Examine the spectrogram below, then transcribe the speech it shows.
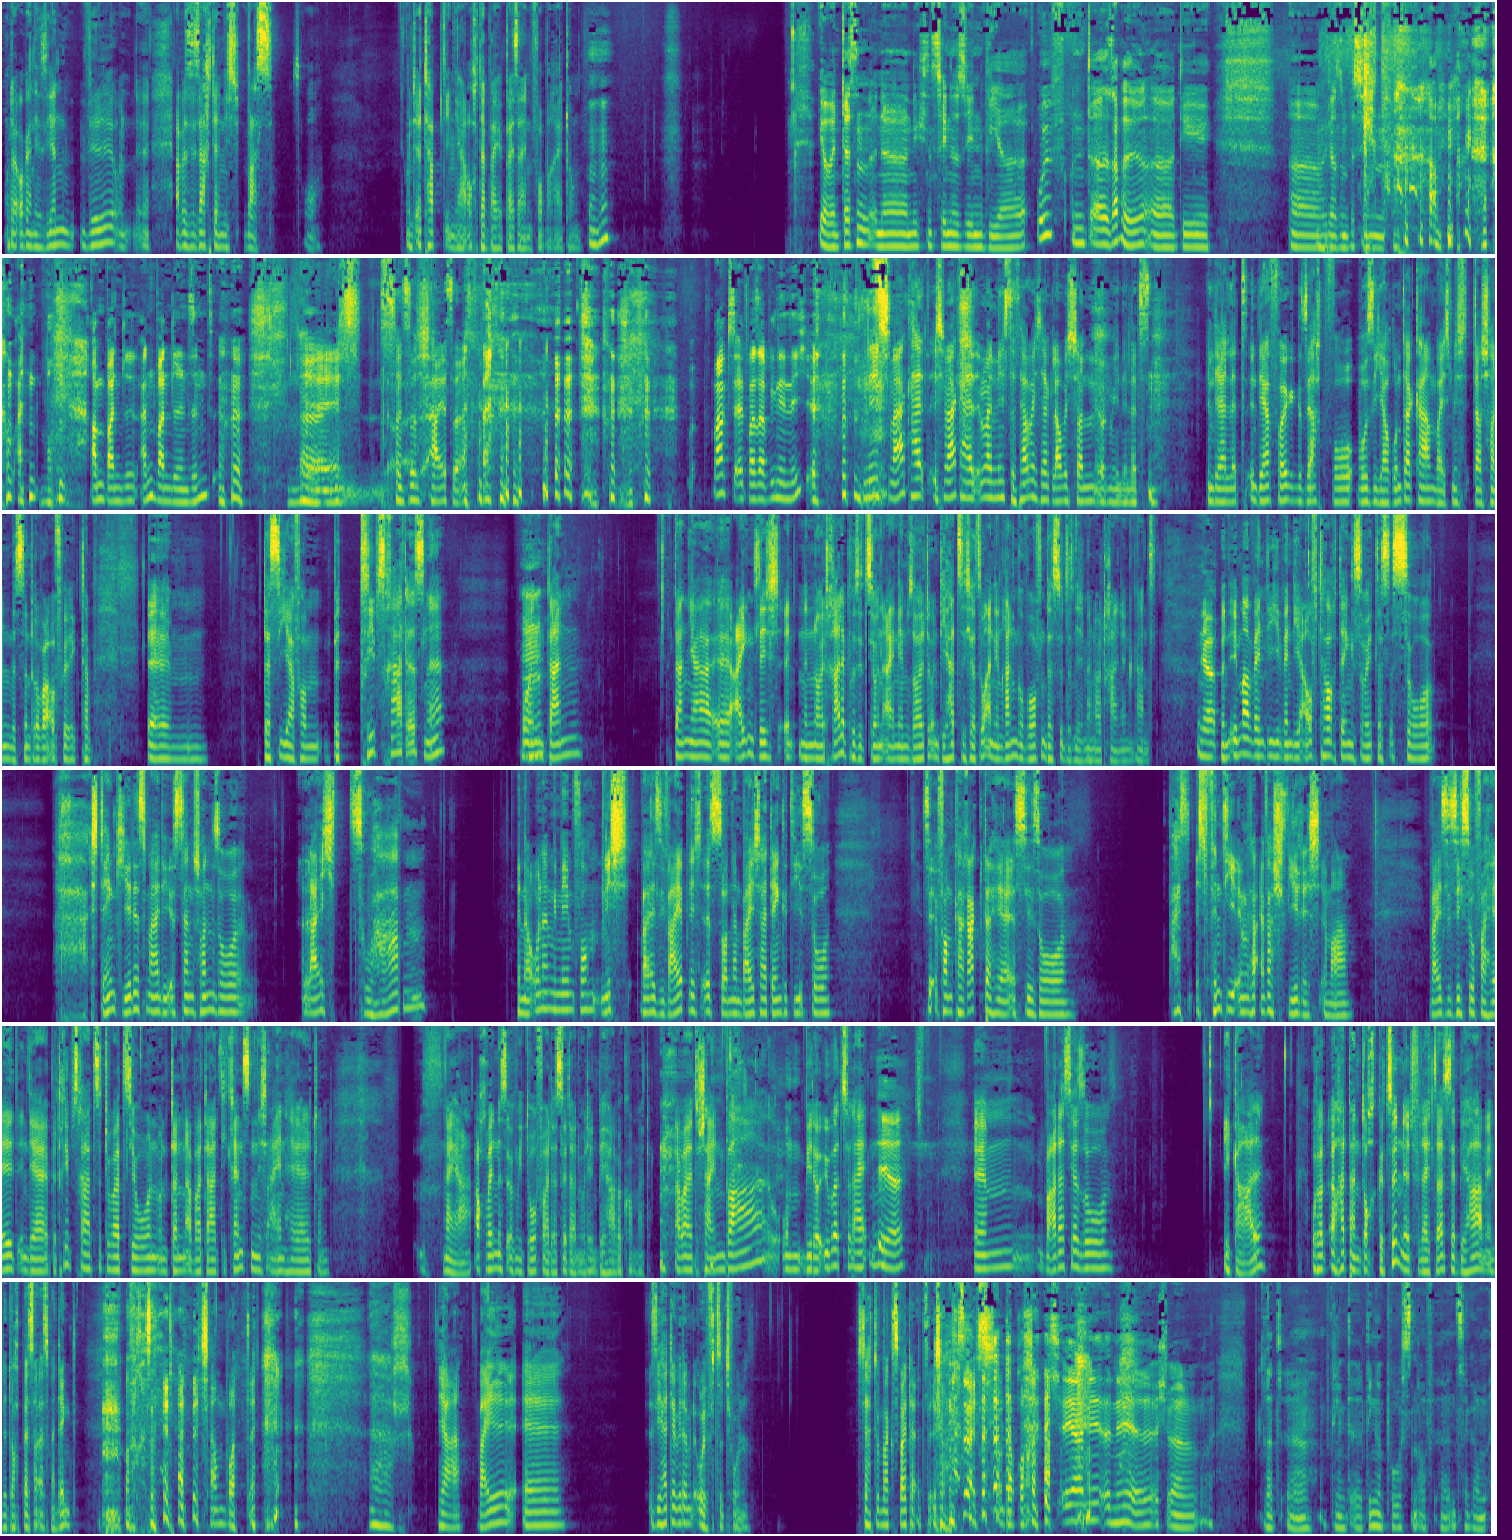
oder organisieren will und äh, aber sie sagt ja nicht was. So. Und er tappt ihn ja auch dabei bei seinen Vorbereitungen. Mhm. Ja, währenddessen in der nächsten Szene sehen wir Ulf und äh, Sabbel, äh, die äh, wieder so ein bisschen am, am, Anwohn, am Bandeln, Anwandeln sind. Äh, Ähm, ich, das war so scheiße. Magst du etwa Sabine nicht? nee, ich mag halt, ich mag halt immer nicht, das habe ich ja, glaube ich, schon irgendwie in den letzten, in der Letz-, in der Folge gesagt, wo, wo sie ja runterkam, weil ich mich da schon ein bisschen drüber aufgeregt habe, ähm, dass sie ja vom Betriebsrat ist, ne? Und Mhm. dann dann ja äh, eigentlich eine neutrale Position einnehmen sollte und die hat sich ja so an den Rand geworfen, dass du das nicht mehr neutral nennen kannst. Ja. Und immer wenn die, wenn die auftaucht, denke ich so, das ist so. Ich denke jedes Mal, die ist dann schon so leicht zu haben. In einer unangenehmen Form. Nicht, weil sie weiblich ist, sondern weil ich halt denke, die ist so. Sie, vom Charakter her ist sie so. Weiß, ich finde die einfach schwierig immer. Weil sie sich so verhält in der Betriebsratssituation und dann aber da die Grenzen nicht einhält und naja, auch wenn es irgendwie doof war, dass er da nur den BH bekommen hat. Aber scheinbar, um wieder überzuleiten, Ja. ähm, war das ja so egal. Oder er hat dann doch gezündet. Vielleicht saß der BH am Ende doch besser, als man denkt. Was er dann nicht haben wollte. Ach, ja, weil äh, sie hat ja wieder mit Ulf zu tun. Ich dachte, du magst weiter erzählen. Ich hab dich unterbrochen. Ich, ja, nee, äh, nee, äh, ich äh, gerade äh, klingt äh, Dinge posten auf äh, Instagram.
